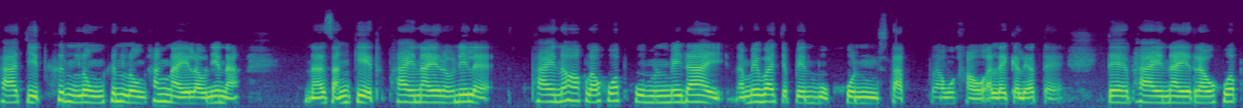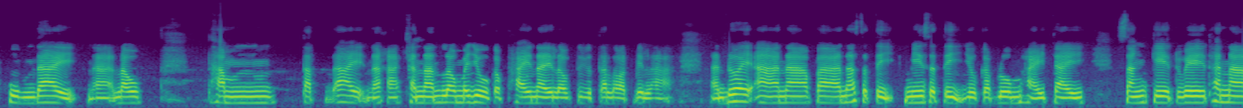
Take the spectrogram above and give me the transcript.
พาจิตขึ้นลงขึ้นลงข้างในเรานี่นะนะสังเกตภายในเรานี่แหละ ภายนอกเราควบคุมมันไม่ได้นะไม่ว่าจะเป็นบุคคลสัตว์เราเขาอะไรก็แล้วแต่ แต่ภายในเราควบคุมได้นะเราทำ ตัดได้นะคะ ฉะนั้นเรามาอยู่กับภายในเราอยู่ตลอดเวลา ด้วยอาณาปานสติมีสติอยู่กับลมหายใจ สังเกตเวทนา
